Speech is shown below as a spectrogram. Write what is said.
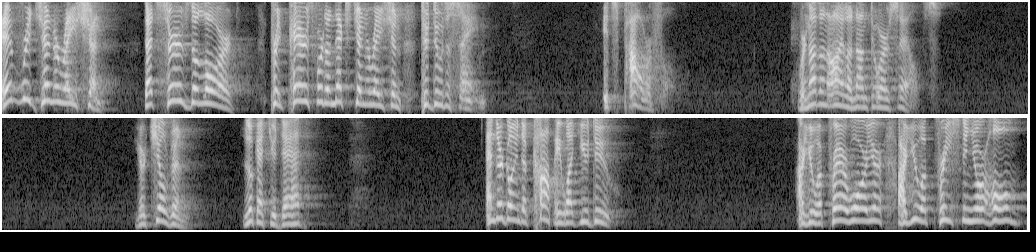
Every generation that serves the Lord prepares for the next generation to do the same. It's powerful. We're not an island unto ourselves. Your children look at you, Dad, and they're going to copy what you do. Are you a prayer warrior? Are you a priest in your home?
